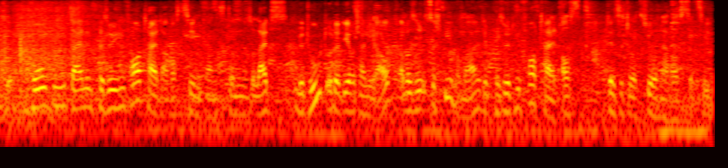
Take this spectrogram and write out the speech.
wo du deinen persönlichen Vorteil daraus ziehen kannst. Denn so leid es mir tut, oder dir wahrscheinlich auch, aber so ist das Spiel normal, den persönlichen Vorteil aus der Situation herauszuziehen.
